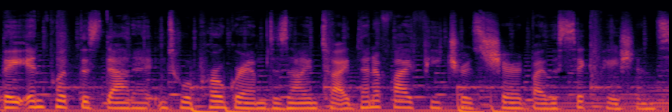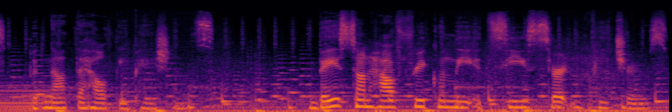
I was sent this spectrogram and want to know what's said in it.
they input this data into a program designed to identify features shared by the sick patients, but not the healthy patients. Based on how frequently it sees certain features,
